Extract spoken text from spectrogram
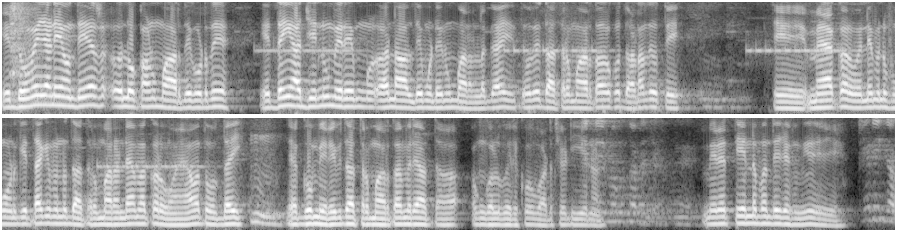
ਇਹ ਦੋਵੇਂ ਜਣੇ ਆਉਂਦੇ ਆ, ਸ- ਲੋਕਾਂ ਨੂੰ ਮਾਰਦੇ ਕੁੱਟਦੇ ਇਦਾਂ ਹੀ ਅੱਜ ਇਹਨੂੰ ਮੇਰੇ ਮੁ- ਆਹ ਨਾਲ ਦੇ ਮੁੰਡੇ ਨੂੰ ਮਾਰਨ ਲੱਗਾ ਸੀ, ਤੇ ਉਹਦੇ ਦਾਤਰ ਮਾਰਦਾ ਉਹ ਕੋ ਦਾੜਾਂ ਦੇ ਉੱਤੇ। ਤੇ ਮੈਂ ਘਰੋਂ ਇਹਨੇ ਮੈਨੂੰ ਫੋਨ ਕੀਤਾ ਕਿ ਮੈਨੂੰ ਦਾਤਰ ਮਾਰਨ ਡਿਆ, ਮੈਂ ਘਰੋਂ ਆਇਆ ਵਾ ਤੁਰਦਾ ਹੀ। ਤੇ ਅੱਗੋਂ ਮੇਰੇ ਵੀ ਦਾਤਰ ਮਾਰਤਾ, ਮੇਰੇ ਹੱਥ ਆ ਉਂਗਲ ਮੇਰੇ ਕੋ ਵੜ ਛੜੀ ਇਹਨਾਂ ਮੇਰੇ ਤਿੰਨ ਬੰਦੇ ਜ਼ਖਮੀ ਹੋਏ ਜੀ। ਕਿਹੜੀ ਗੱਲ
